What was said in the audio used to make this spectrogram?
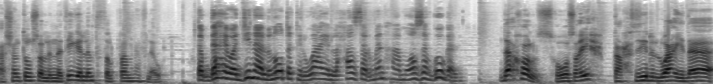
عشان توصل للنتيجة اللي أنت طلبتها منها في الأول. طب ده هيودينا لنقطة الوعي اللي حذر منها موظف جوجل. لا خالص هو صحيح تحذير الوعي ده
